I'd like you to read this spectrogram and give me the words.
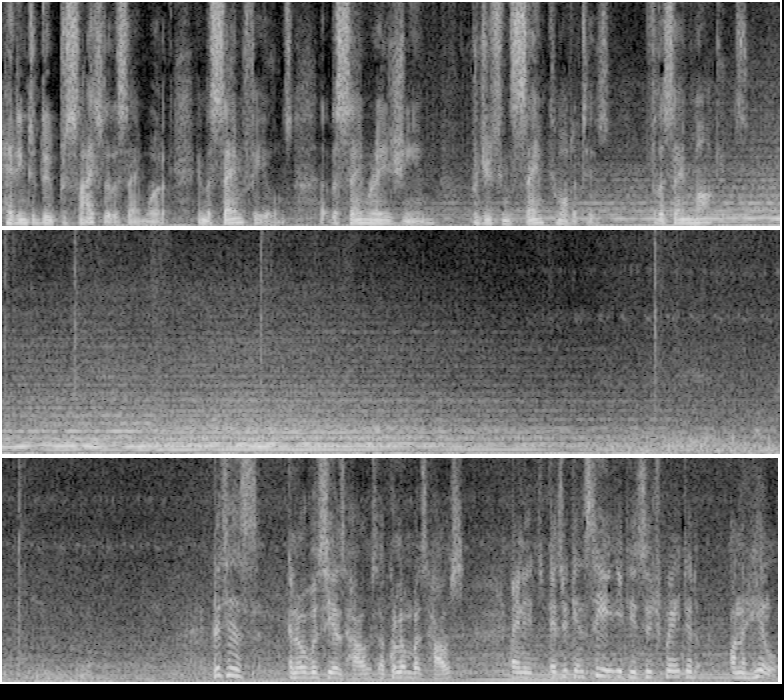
heading to do precisely the same work in the same fields, at the same regime, producing the same commodities for the same markets. This is an overseer's house, a Columbus house, and it, as you can see, it is situated on a hill.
